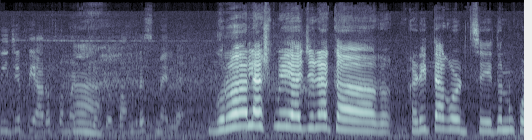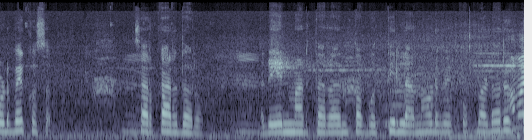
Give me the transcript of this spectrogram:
ಬಿಜೆಪಿ ಆರೋಪ ಮಾಡ್ತಿರೋದು ಕಾಂಗ್ರೆಸ್ ಮೇಲೆ. ಗೃಹಲಕ್ಷ್ಮಿ ಯೋಜನೆ ಕ ಕಡಿತಗೊಳಿಸಿ ಇದನ್ನು ಕೊಡಬೇಕು ಸರ್ ಸರ್ಕಾರದವರು. ಅದೇನು ಮಾಡ್ತಾರೆ ಅಂತ ಗೊತ್ತಿಲ್ಲ ನೋಡಬೇಕು. ಬಡವರು ಅಮ್ಮ,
